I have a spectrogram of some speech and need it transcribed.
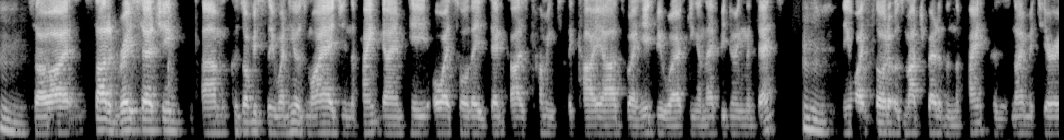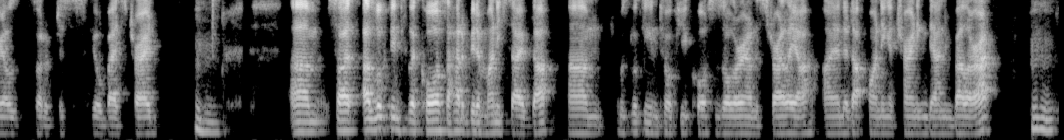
Mm. So I started researching because um, obviously when he was my age in the paint game, he always saw these dent guys coming to the car yards where he'd be working and they'd be doing the dents. Mm-hmm. He always thought it was much better than the paint because there's no materials. It's sort of just a skill based trade. Mm-hmm. Um, so I, I, looked into the course. I had a bit of money saved up. Um, was looking into a few courses all around Australia. I ended up finding a training down in Ballarat. Mm-hmm.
